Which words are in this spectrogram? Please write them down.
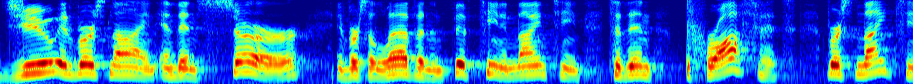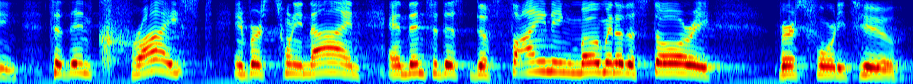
Jew in verse 9, and then Sir in verse 11 and 15 and 19, to then prophet, verse 19, to then Christ in verse 29, and then to this defining moment of the story, verse 42.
